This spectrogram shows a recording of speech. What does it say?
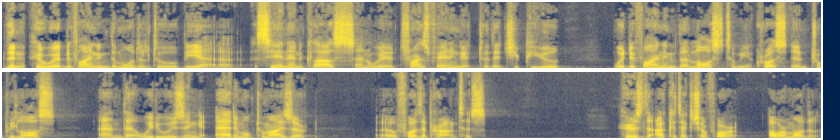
Then here we're defining the model to be a, a CNN class and we're transferring it to the GPU. We're defining the loss to be a cross entropy loss and uh, we're using Adam optimizer uh, for the parameters. Here's the architecture for our model.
